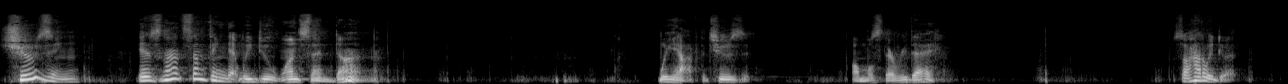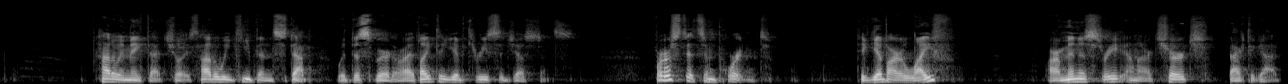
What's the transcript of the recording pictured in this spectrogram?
choosing is not something that we do once and done. We have to choose it almost every day. So, how do we do it? How do we make that choice? How do we keep in step with the Spirit? I'd like to give three suggestions. First, it's important to give our life, our ministry, and our church back to God.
